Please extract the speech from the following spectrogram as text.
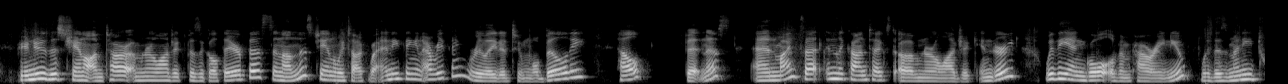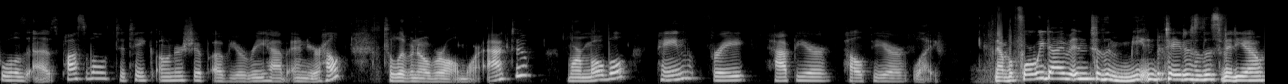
If you're new to this channel, I'm Tara, I'm a neurologic physical therapist, and on this channel we talk about anything and everything related to mobility, health, fitness, and mindset in the context of neurologic injury with the end goal of empowering you with as many tools as possible to take ownership of your rehab and your health to live an overall more active, more mobile, pain-free, happier, healthier life. Now, before we dive into the meat and potatoes of this video,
